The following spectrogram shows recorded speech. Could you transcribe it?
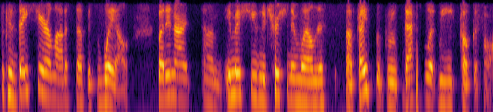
because they share a lot of stuff as well. But in our um, MSU Nutrition and Wellness uh, Facebook group, that's what we focus on.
